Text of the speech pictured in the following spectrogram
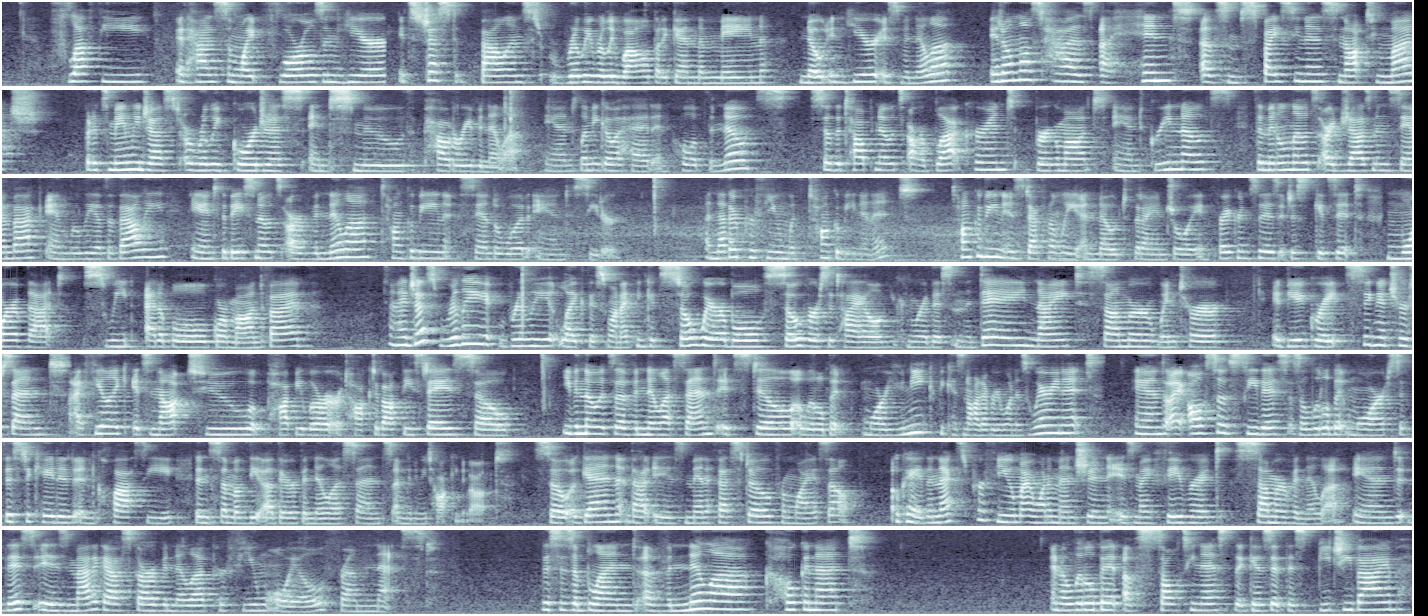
fluffy, it has some white florals in here. It's just balanced really, really well, but again, the main note in here is vanilla. It almost has a hint of some spiciness, not too much, but it's mainly just a really gorgeous and smooth powdery vanilla. And let me go ahead and pull up the notes. So the top notes are blackcurrant, bergamot, and green notes. The middle notes are jasmine sambac and lily of the valley, and the base notes are vanilla, tonka bean, sandalwood, and cedar. Another perfume with tonka bean in it. Tonka bean is definitely a note that I enjoy in fragrances. It just gives it more of that sweet, edible, gourmand vibe. And I just really, really like this one. I think it's so wearable, so versatile. You can wear this in the day, night, summer, winter. It'd be a great signature scent. I feel like it's not too popular or talked about these days, so even though it's a vanilla scent, it's still a little bit more unique because not everyone is wearing it. And I also see this as a little bit more sophisticated and classy than some of the other vanilla scents I'm going to be talking about. So again, that is Manifesto from YSL. Okay, the next perfume I want to mention is my favorite summer vanilla. And this is Madagascar Vanilla Perfume Oil from Nest. This is a blend of vanilla, coconut, and a little bit of saltiness that gives it this beachy vibe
